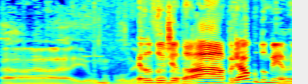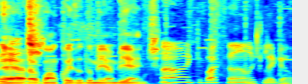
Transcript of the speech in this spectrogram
Ah, eu não vou lembrar. Era do dia não. da árvore, algo do meio ambiente? Era alguma coisa do meio ambiente. Ai, que bacana, que legal.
